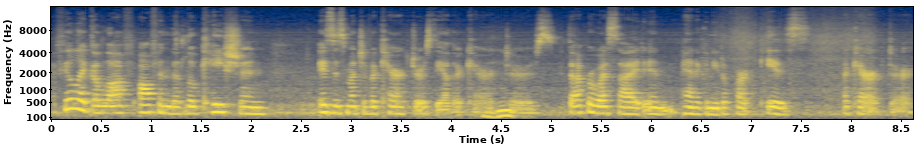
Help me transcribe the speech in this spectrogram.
I feel like a lot often the location is as much of a character as the other mm-hmm. characters. Mm-hmm. The Upper West Side in Panic at Needle Park is a character.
